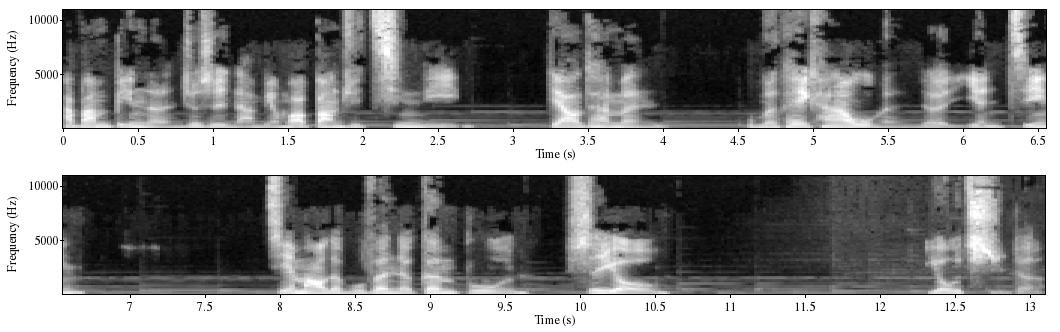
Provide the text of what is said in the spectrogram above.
他帮病人就是拿棉花棒去清理掉他们，我们可以看到我们的眼睛。睫毛的部分的根部是有油脂的，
